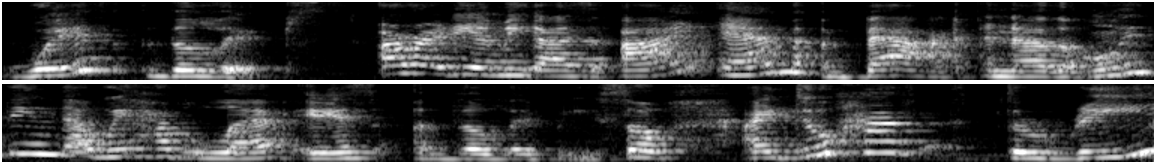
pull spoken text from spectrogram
with the lips. Alrighty, amigas, I am back. And now the only thing that we have left is the lippy. So I do have three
